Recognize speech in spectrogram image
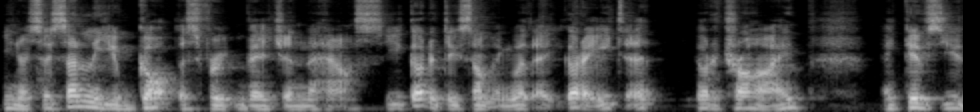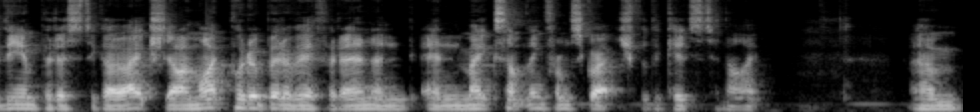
you know so suddenly you've got this fruit and veg in the house. You've got to do something with it. You've got to eat it. You've got to try. It gives you the impetus to go actually i might put a bit of effort in and and make something from scratch for the kids tonight. Um,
